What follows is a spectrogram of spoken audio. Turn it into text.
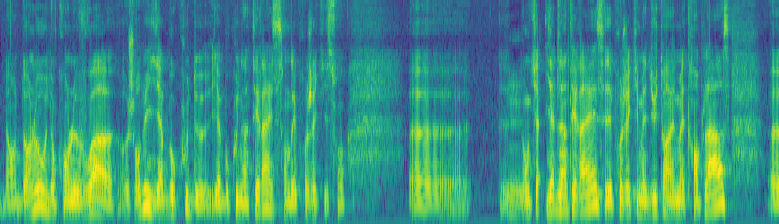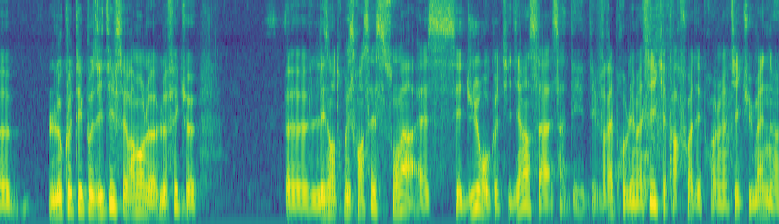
dans, l'eau. Donc on le voit aujourd'hui, il y a beaucoup d'intérêt. Ce sont des projets qui sont Hmm. Donc il y, a de l'intérêt, c'est des projets qui mettent du temps à mettre en place. Euh, le côté positif, c'est vraiment le, fait que euh, les entreprises françaises sont là. C'est dur au quotidien, ça, a des, vraies problématiques et parfois des problématiques humaines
